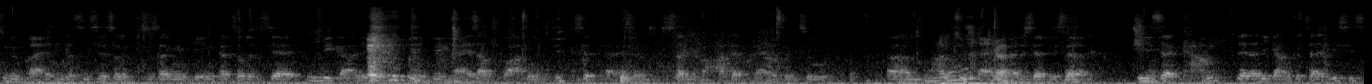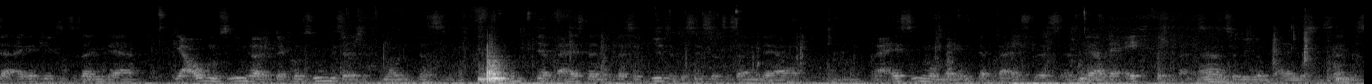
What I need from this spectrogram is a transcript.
zu den Preisen, das ist ja sozusagen im Gegenteil so, dass es ja illegal ist, die Preisabsprachen und fixe Preise und sozusagen wahre Preise zu, ähm, anzusteigen. Ja. Weil es ja dieser, dieser Kampf, der da die ganze Zeit ist, ist ja eigentlich sozusagen der Glaubensinhalt der Konsumgesellschaft. Das, der Preis, der präsentiert wird, das ist sozusagen der Preis im Moment, der Preis, des, also der, der echte Preis, ja. so und ein, das ist, ein, das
